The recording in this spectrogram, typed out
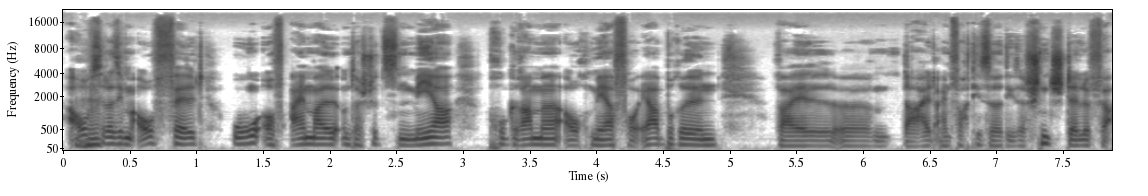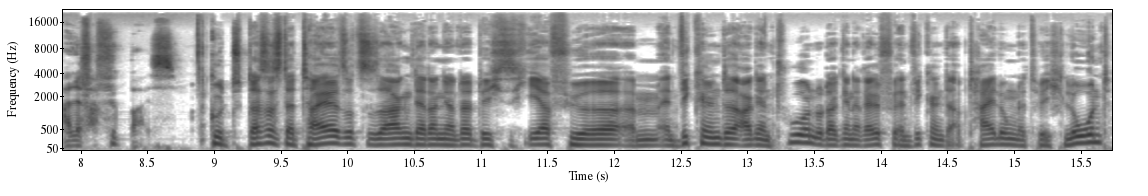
außer mhm. dass ihm auffällt, oh, auf einmal unterstützen mehr Programme auch mehr VR-Brillen weil ähm, da halt einfach diese, diese Schnittstelle für alle verfügbar ist. Gut, das ist der Teil sozusagen, der dann ja dadurch sich eher für ähm, entwickelnde Agenturen oder generell für entwickelnde Abteilungen natürlich lohnt,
